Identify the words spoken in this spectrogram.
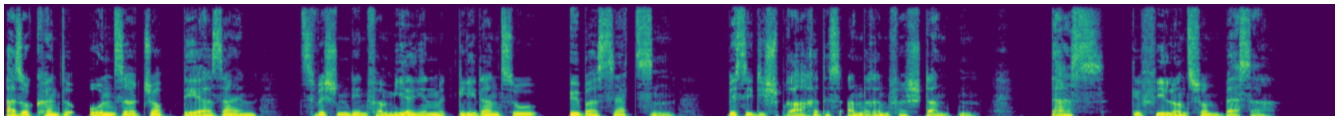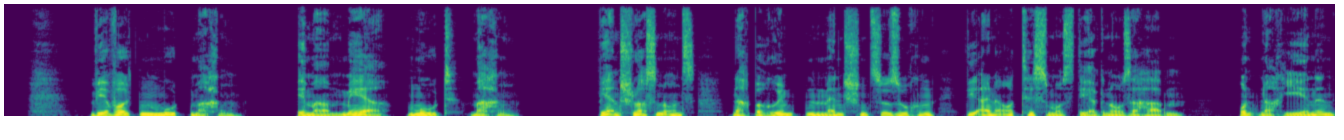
Also könnte unser Job der sein, zwischen den Familienmitgliedern zu übersetzen, bis sie die Sprache des anderen verstanden. Das gefiel uns schon besser. Wir wollten Mut machen, immer mehr Mut machen. Wir entschlossen uns, nach berühmten Menschen zu suchen, die eine Autismusdiagnose haben, und nach jenen,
